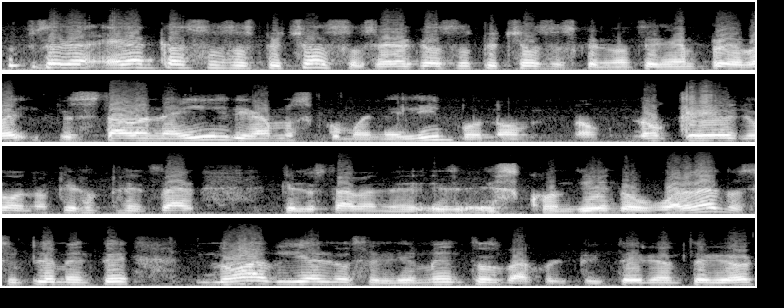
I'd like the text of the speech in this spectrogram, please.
Pues eran, eran, casos sospechosos, eran casos sospechosos que no tenían prueba y pues estaban ahí, digamos, como en el limbo. No, no, no creo yo, no quiero pensar que lo estaban eh, escondiendo o guardando, simplemente no había los elementos bajo el criterio anterior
